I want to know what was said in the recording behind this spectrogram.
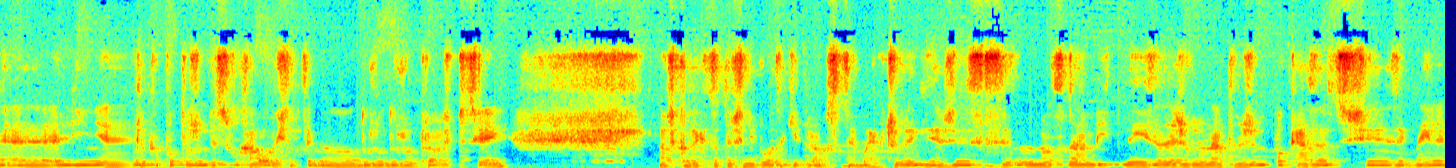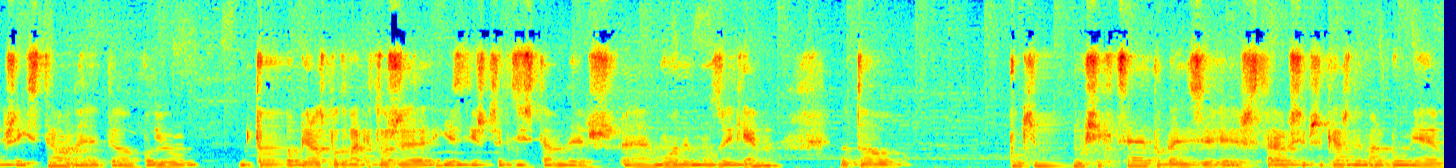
e, linie, tylko po to, żeby słuchało się tego dużo, dużo prościej. Aczkolwiek to też nie było takie proste, bo jak człowiek wiesz, jest mocno ambitny i zależy mu na tym, żeby pokazać się z jak najlepszej strony, to pomimo to biorąc pod uwagę to, że jest jeszcze gdzieś tam, wiesz, e, młodym muzykiem, no to póki mu się chce, to będzie, wiesz, starał się przy każdym albumie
